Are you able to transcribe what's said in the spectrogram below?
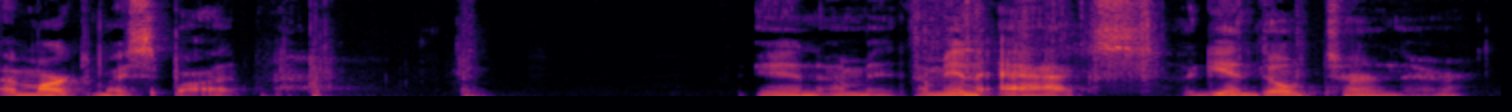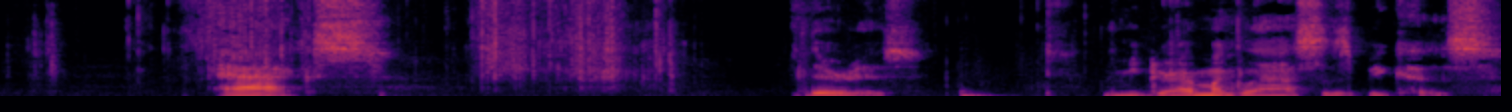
I marked my spot. And I'm in, I'm in Acts. Again, don't turn there. Acts. There it is. Let me grab my glasses because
